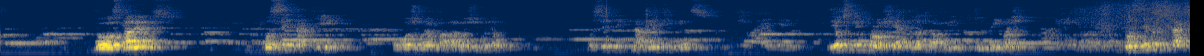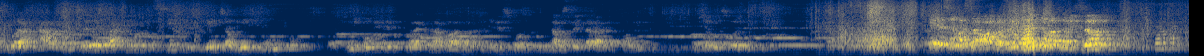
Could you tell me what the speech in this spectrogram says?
dos talentos. Você está aqui, como hoje eu falava hoje de manhã, você tem talento imenso. Deus tem um projeto na tua vida que tu nem imagina. pescoço. Dá para explicar? Nós chamamos hoje. Essa é a nossa obra, essa é a nossa visão.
